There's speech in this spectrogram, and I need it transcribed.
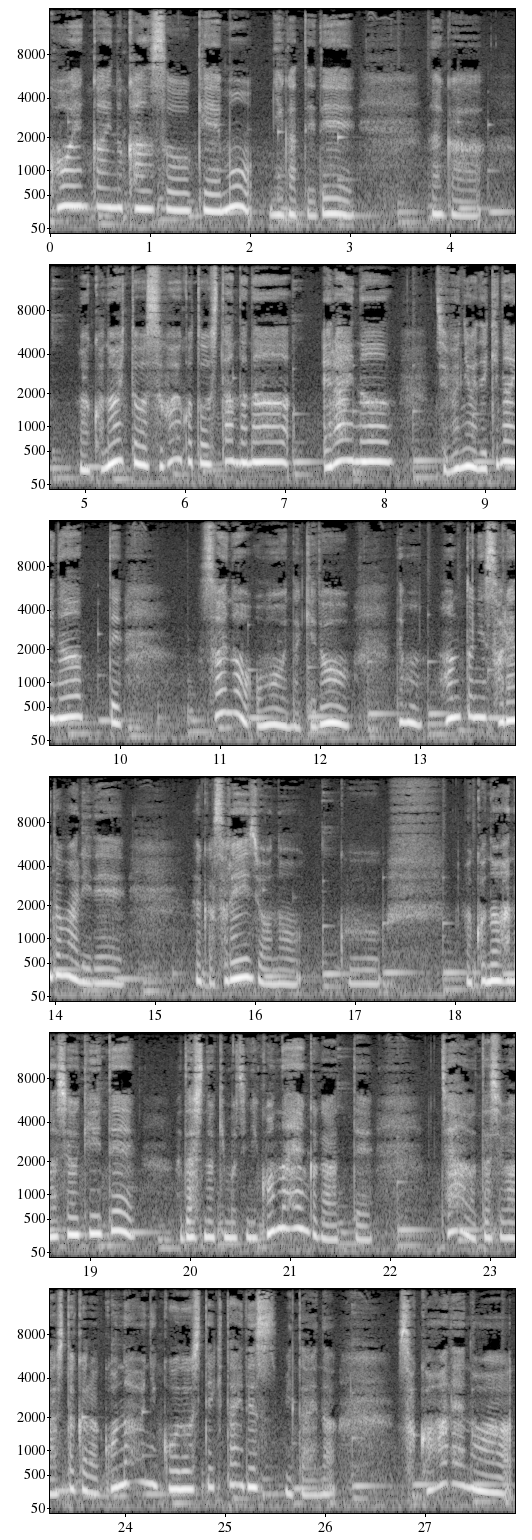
講演会の感想系も苦手でなんか、まあ、この人はすごいことをしたんだな偉いな自分にはできないなってそういうのは思うんだけどでも本当にそれ止まりでなんかそれ以上のこう、まあ、この話を聞いて私の気持ちにこんな変化があってじゃあ私は明日からこんな風に行動していきたいですみたいなそこまでのは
